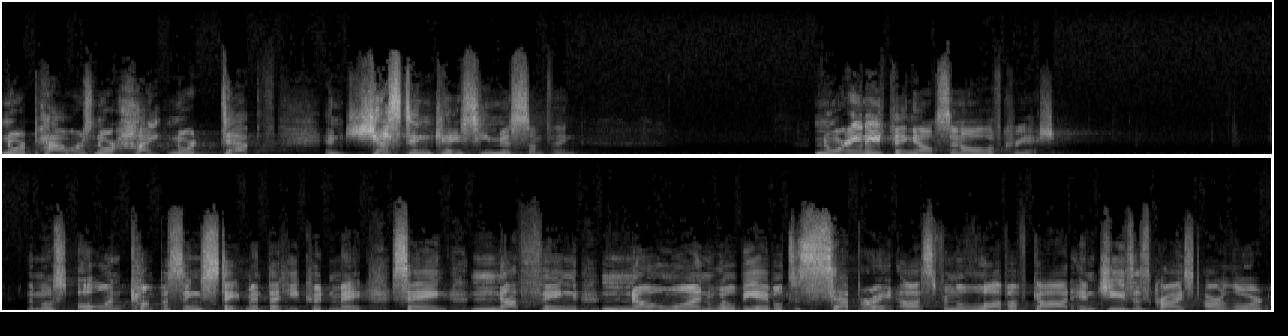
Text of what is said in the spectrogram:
nor powers, nor height, nor depth, and just in case he missed something, nor anything else in all of creation the most all encompassing statement that he could make, saying, Nothing, no one will be able to separate us from the love of God in Jesus Christ our Lord.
